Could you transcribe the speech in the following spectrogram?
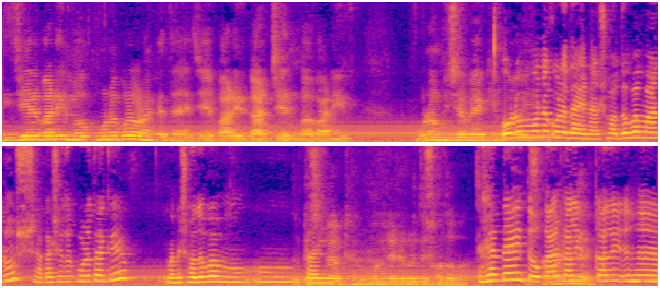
নিজের বাড়ির লোক মনে করে ওনাকে দেয় যে বাড়ির গার্জেন বা বাড়ির ওরম হিসাবে কিংবা ওরম মনে করে দেয় না। সদবা মানুষ শাখা সিঁদুর পরে থাকে মানে সদবা তাই। হ্যাঁ দেয় তো। কাল কালী কালী হ্যাঁ।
